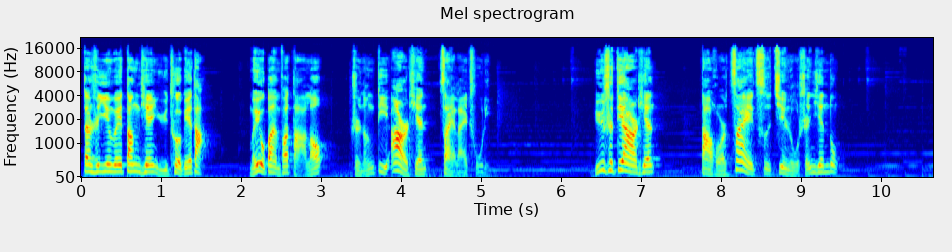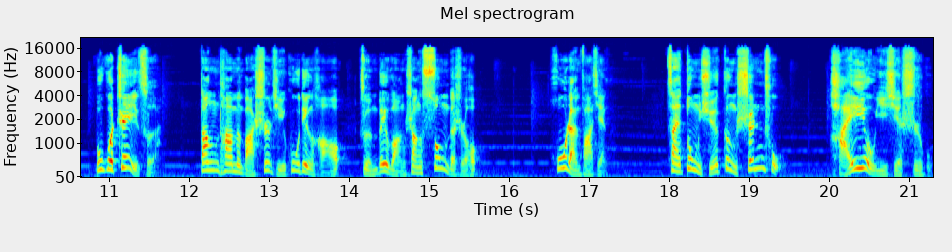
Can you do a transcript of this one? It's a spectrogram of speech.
但是因为当天雨特别大，没有办法打捞，只能第二天再来处理。于是第二天，大伙再次进入神仙洞。不过这一次，当他们把尸体固定好，准备往上送的时候，忽然发现，在洞穴更深处，还有一些尸骨。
